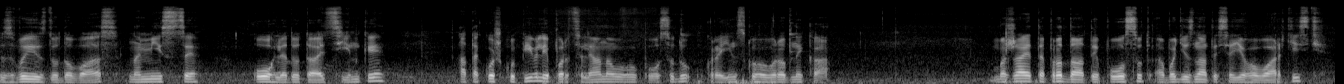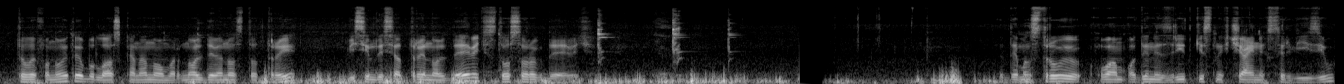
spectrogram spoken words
з виїзду до вас на місце, огляду та оцінки, а також купівлі порцелянового посуду українського виробника. Бажаєте продати посуд або дізнатися його вартість? Телефонуйте, будь ласка, на номер 093 8309 149. Демонструю вам один із рідкісних чайних сервізів.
